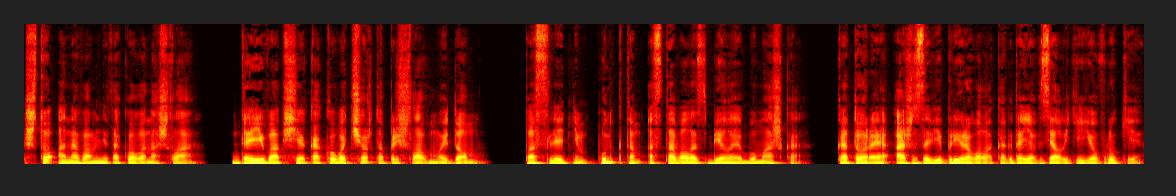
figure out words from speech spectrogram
Что она во мне такого нашла? Да и вообще, какого чёрта пришла в мой дом? Последним пунктом оставалась белая бумажка, которая аж завибрировала, когда я взял её в руки.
